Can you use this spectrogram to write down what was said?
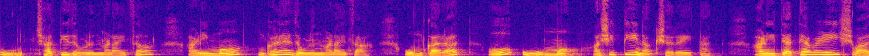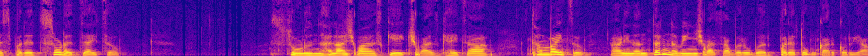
ऊ छातीजवळून म्हणायचं आणि म गळ्याजवळून म्हणायचा. ओंकारात अ उ म अशी तीन अक्षरं येतात आणि त्या त्यावेळी श्वास परत सोडत जायचं. सोडून झाला श्वास की एक श्वास घ्यायचा थांबायचं आणि नंतर नवीन श्वासाबरोबर परत ओंकार करूया.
